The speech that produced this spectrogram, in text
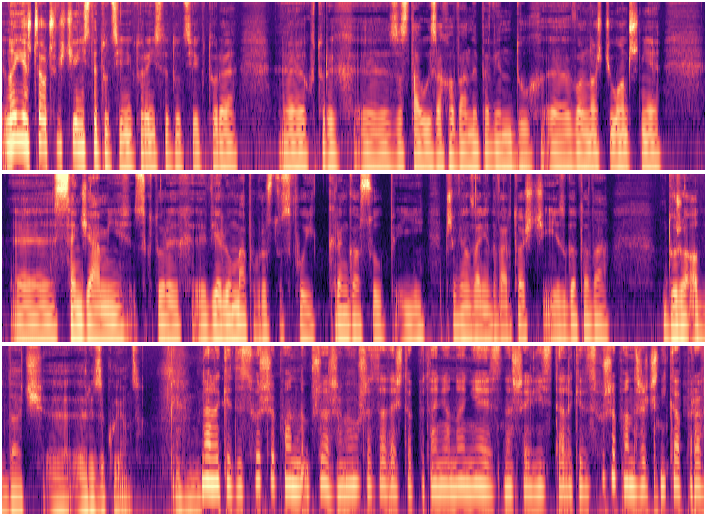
No i jeszcze oczywiście instytucje, niektóre instytucje, które, e, w których e, zostały zachowany pewien duch e, wolności, łącznie z sędziami, z których wielu ma po prostu swój kręgosłup i przywiązanie do wartości i jest gotowa dużo oddać, ryzykując. No ale kiedy słyszy pan, przepraszam, muszę zadać to pytanie, ono nie jest z naszej listy, ale kiedy słyszy pan Rzecznika Praw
